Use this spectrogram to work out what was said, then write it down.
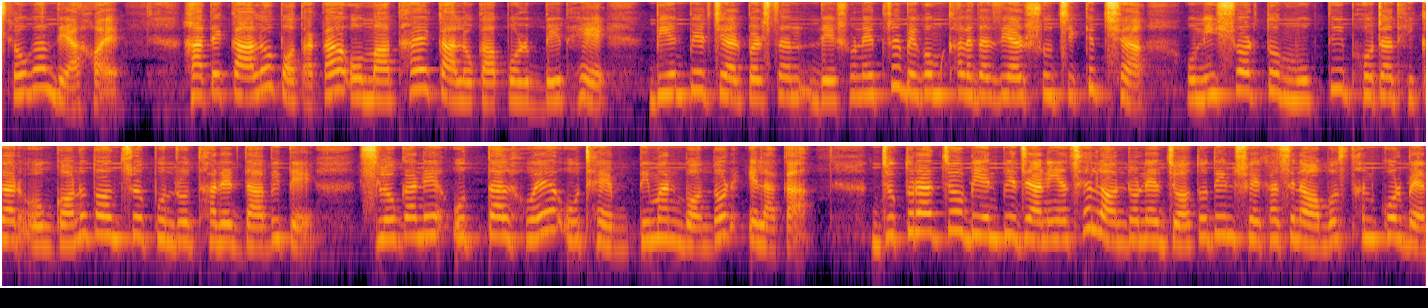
স্লোগান দেয়া হয়। হাতে কালো পতাকা ও মাথায় কালো কাপড় বেঁধে বিএনপির চেয়ারপারসন দেশনেত্রী বেগম খালেদা জিয়ার সুচিকিৎসা ও নিঃশর্ত মুক্তি, ভোটাধিকার ও গণতন্ত্র পুনরুদ্ধারের দাবিতে স্লোগানে উত্তাল হয়ে ওঠে বিমানবন্দর এলাকা। যুক্তরাজ্য বিএনপি জানিয়েছে, লন্ডনে যতদিন শেখ হাসিনা অবস্থান করবেন,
